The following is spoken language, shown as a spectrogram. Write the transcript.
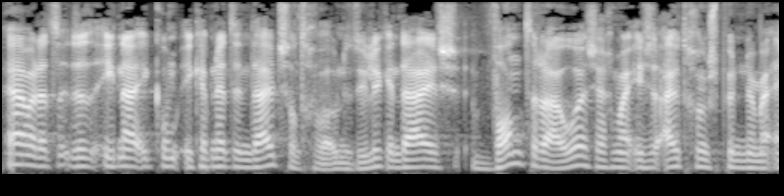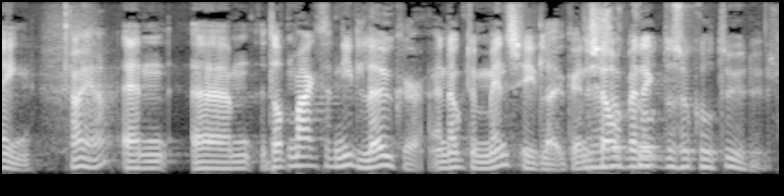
Ja, maar dat, dat, ik, nou, ik, kom, ik heb net in Duitsland gewoond natuurlijk. En daar is wantrouwen, zeg maar, is het uitgangspunt nummer één. Oh ja. En ehm, dat maakt het niet leuker. En ook de mensen niet leuker. En zelf ben ik, dat is ook cultuur dus.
